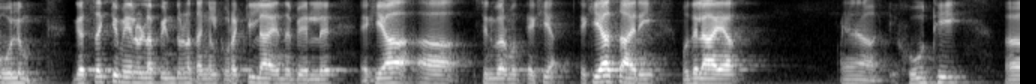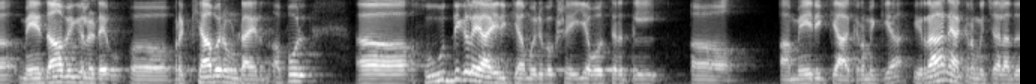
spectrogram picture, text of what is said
പോലും ഗസയ്ക്ക് മേലുള്ള പിന്തുണ തങ്ങൾ കുറയ്ക്കില്ല എന്ന പേരിൽ എഹിയ സിൻവർ എഹിയ സാരി മുതലായ ഹൂതി മേധാവികളുടെ പ്രഖ്യാപനം ഉണ്ടായിരുന്നു. അപ്പോൾ ഹൂദികളെ ആയിരിക്കാം ഒരുപക്ഷെ ഈ അവസരത്തിൽ അമേരിക്ക ആക്രമിക്കുക. ഇറാനെ ആക്രമിച്ചാൽ അത്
